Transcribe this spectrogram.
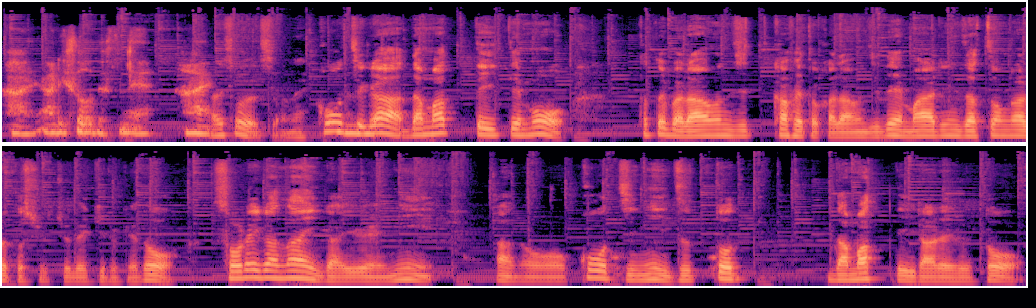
はい、ありそうですね。はいあ。りそうですよね。コーチが黙っていても、例えばラウンジ、カフェとかラウンジで周りに雑音があると集中できるけど、それがないがゆえに、あの、コーチにずっと黙っていられると、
